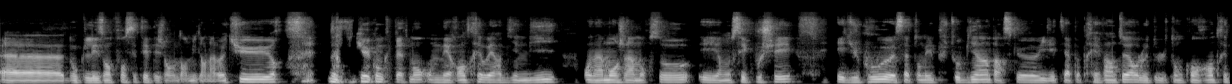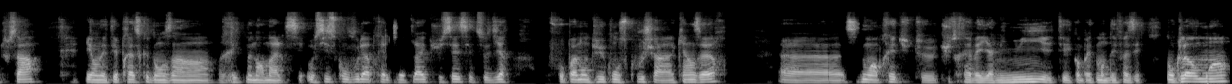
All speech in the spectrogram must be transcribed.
Euh, donc, les enfants s'étaient déjà endormis dans la voiture. Donc, euh, concrètement, on est rentré au Airbnb, on a mangé un morceau et on s'est couché. Et du coup, euh, ça tombait plutôt bien parce que il était à peu près 20 heures le, le temps qu'on rentre et tout ça et on était presque dans un rythme normal. C'est aussi ce qu'on voulait après le jet lag, tu sais, c'est de se dire, faut pas non plus qu'on se couche à 15 heures, euh, sinon après tu te, tu réveilles à minuit et t'es complètement déphasé. Donc là au moins,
